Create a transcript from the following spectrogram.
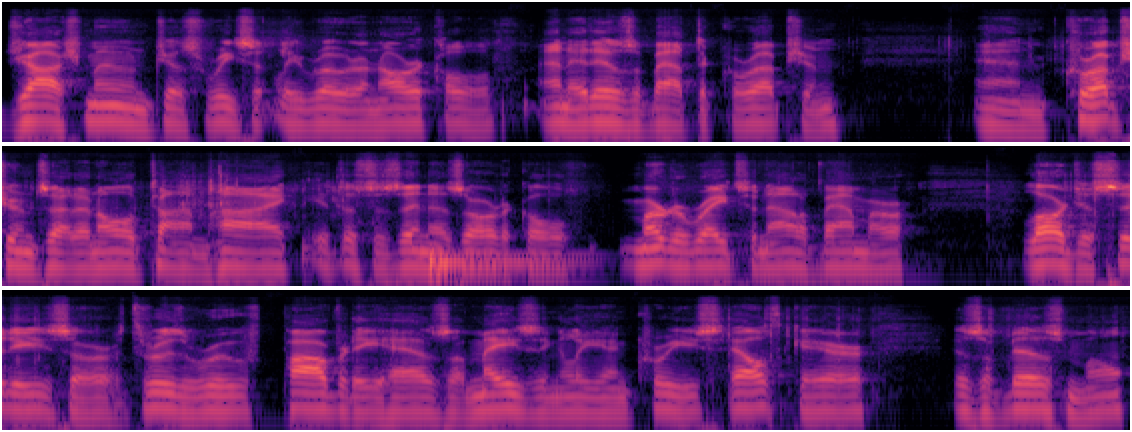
Josh Moon. Just recently wrote an article, and it is about the corruption, and corruption's at an all-time high. This is in his article. Murder rates in Alabama, largest cities, are through the roof. Poverty has amazingly increased. Health care is abysmal,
